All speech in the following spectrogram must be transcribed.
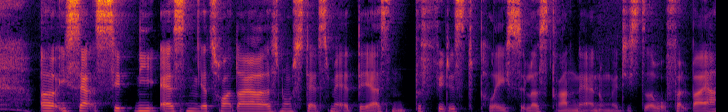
og især Sydney er sådan, jeg tror, der er også nogle stats med, at det er sådan the fittest place, eller stranden er nogle af de steder, hvor folk bare er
